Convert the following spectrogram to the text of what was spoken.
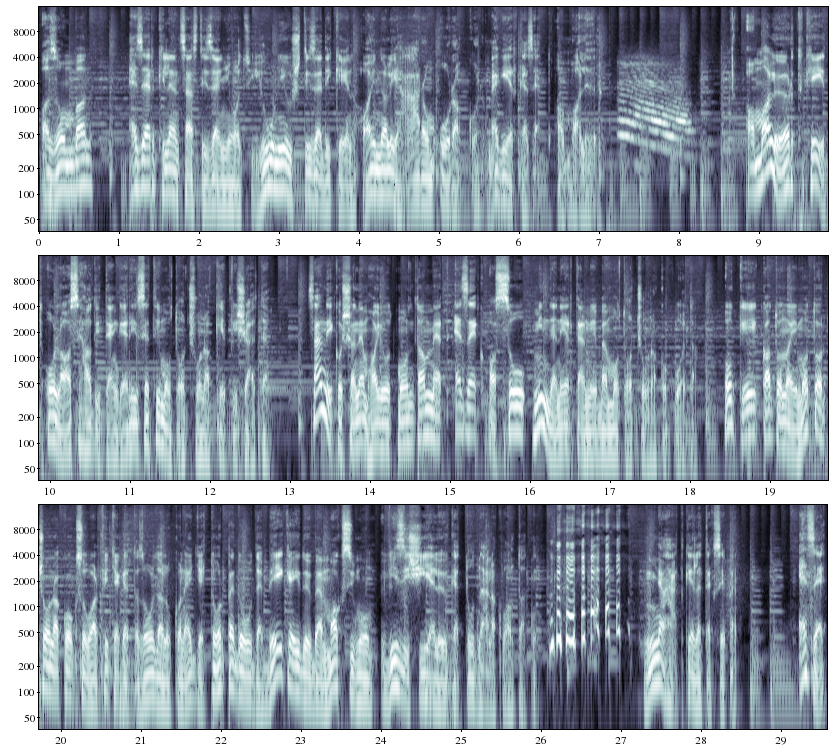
Azonban 1918. június 10-én hajnali három órakor megérkezett a malőr. A malőrt két olasz haditengerészeti motorcsónak képviselte. Szándékosan nem hajót mondtam, mert ezek a szó minden értelmében motorcsónakok voltak. Oké, okay, katonai motorcsónakok, szóval fityegett az oldalukon egy-egy torpedó, de békeidőben maximum vízi síelőket tudnának vontatni. Na hát, kérletek szépen. Ezek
